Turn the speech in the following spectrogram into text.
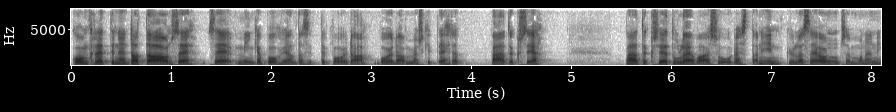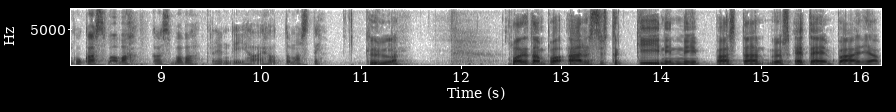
konkreettinen data on se, se minkä pohjalta sitten voidaan, voidaan myöskin tehdä päätöksiä, päätöksiä tulevaisuudesta, niin kyllä se on semmoinen niin kuin kasvava, kasvava trendi ihan ehdottomasti. Kyllä. Laitetaanpa äänestystä kiinni, niin päästään myös eteenpäin ja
